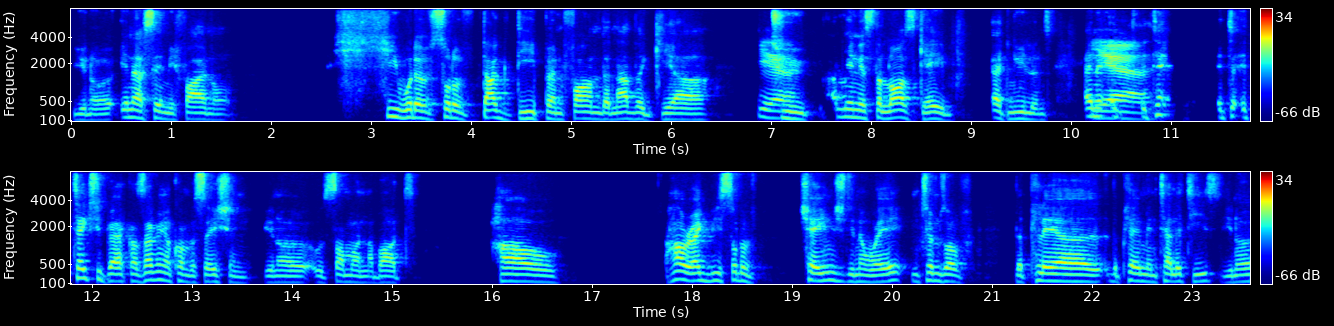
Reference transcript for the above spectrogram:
you know, in a semi-final, he would have sort of dug deep and found another gear Yeah. to. I mean, it's the last game at Newlands, and it- Yeah. it, it, it, it takes you back. I was having a conversation, you know, with someone about how how rugby sort of changed in a way in terms of the player the player mentalities. You know,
